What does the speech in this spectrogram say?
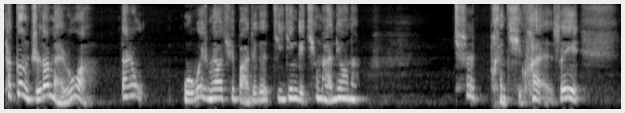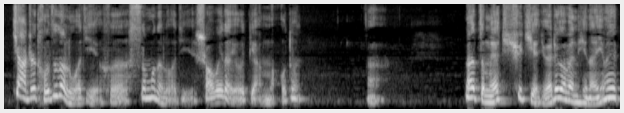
它更值得买入啊。但是我为什么要去把这个基金给清盘掉呢？就是很奇怪。所以，价值投资的逻辑和私募的逻辑稍微的有一点矛盾啊。那怎么样去解决这个问题呢？因为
